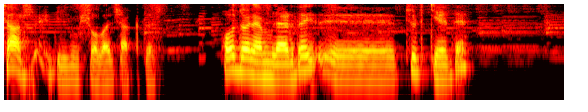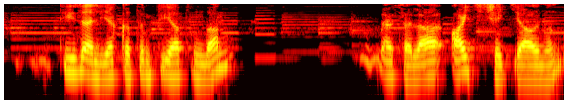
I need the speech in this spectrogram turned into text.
kar edilmiş olacaktı. O dönemlerde e, Türkiye'de dizel yakıtın fiyatından mesela ayçiçek yağının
